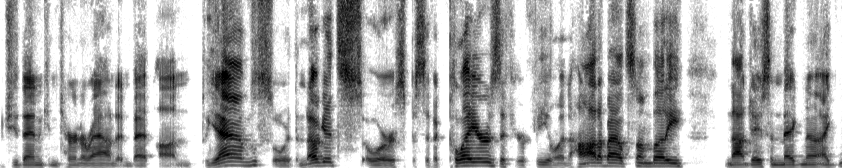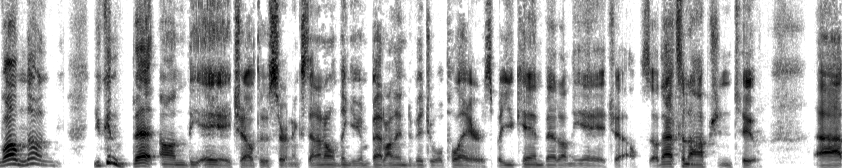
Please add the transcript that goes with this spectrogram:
which you then can turn around and bet on the Avs or the Nuggets or specific players if you're feeling hot about somebody not Jason Megna. I well, no, you can bet on the AHL to a certain extent. I don't think you can bet on individual players, but you can bet on the AHL. So that's an option too. Uh,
